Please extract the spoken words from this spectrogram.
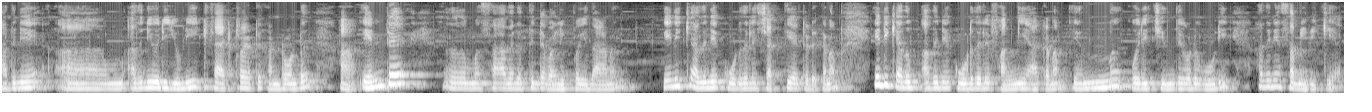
അതിനെ അതിനെ ഒരു യുണീക്ക് ഫാക്ടറായിട്ട് കണ്ടുകൊണ്ട് ആ എന്റെ സാധനത്തിന്റെ വലിപ്പം ഇതാണ്. എനിക്കതിനെ കൂടുതൽ ശക്തിയായിട്ട് എടുക്കണം എനിക്കതും അതിനെ കൂടുതൽ ഭംഗിയാക്കണം എന്ന് ഒരു ചിന്തയോടുകൂടി അതിനെ സമീപിക്കുക.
